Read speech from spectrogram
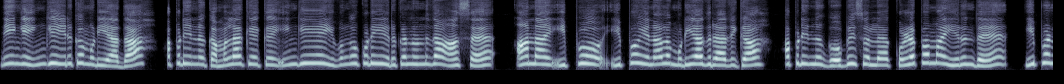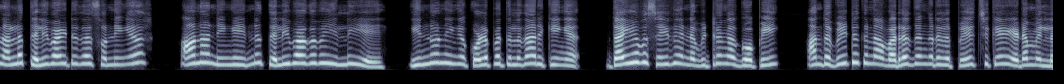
நீங்க இங்க இருக்க முடியாதா? அப்படின்னு கமலா கேக்க இங்கேயே இவங்க கூட இருக்கணும்னு தான் ஆசை. ஆனா இப்போ இப்போ என்னால முடியாது ராதிகா. அப்படின்னு கோபி சொல்ல குழப்பமா இருந்தேன். இப்ப நல்லா தெளிவாயிட்டு தான் சொன்னீங்க. ஆனா நீங்க இன்னும் தெளிவாகவே இல்லையே. இன்னும் நீங்க குழப்பத்துல தான் இருக்கீங்க. தயவு செய்து என்ன விட்டுருங்க கோபி. அந்த வீட்டுக்கு நான் வர்றதுங்கிறத பேச்சுக்கே இடம் இல்ல.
